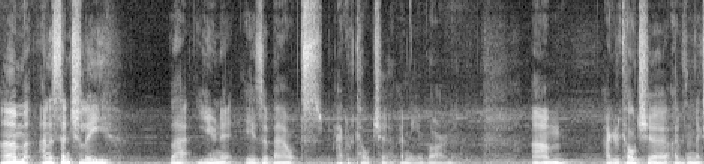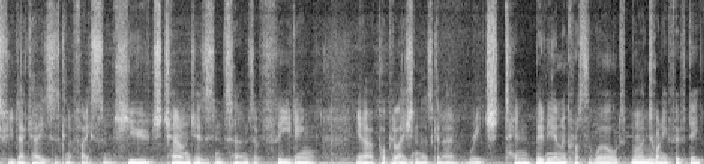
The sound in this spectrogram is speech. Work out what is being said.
Um, and essentially, that unit is about agriculture and the environment. Um, agriculture over the next few decades is going to face some huge challenges in terms of feeding you know, a population that's going to reach 10 billion across the world by Mm. 2050.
